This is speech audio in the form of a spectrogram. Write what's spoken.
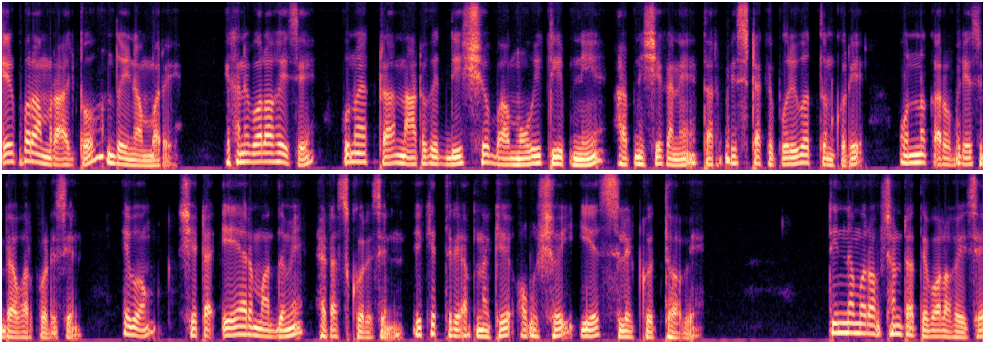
এরপর আমরা আসব দুই নম্বরে। এখানে বলা হয়েছে, কোনো একটা নাটকের দৃশ্য বা মুভি ক্লিপ নিয়ে আপনি সেখানে তার ফেসটাকে পরিবর্তন করে অন্য কারও ফেস ব্যবহার করেছেন এবং সেটা এআর মাধ্যমে অ্যাটাচ করেছেন। এক্ষেত্রে আপনাকে অবশ্যই ইয়েস সিলেক্ট করতে হবে। তিন নম্বর অপশানটাতে বলা হয়েছে,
